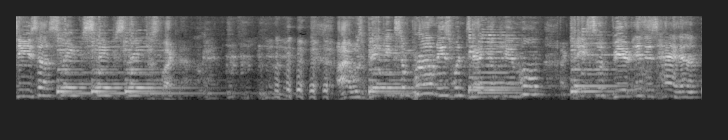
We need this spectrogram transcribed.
he's asleep, sleep, sleep. Just like that, okay? I was baking some brownies when Daniel came home, a case of beer in his hand.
